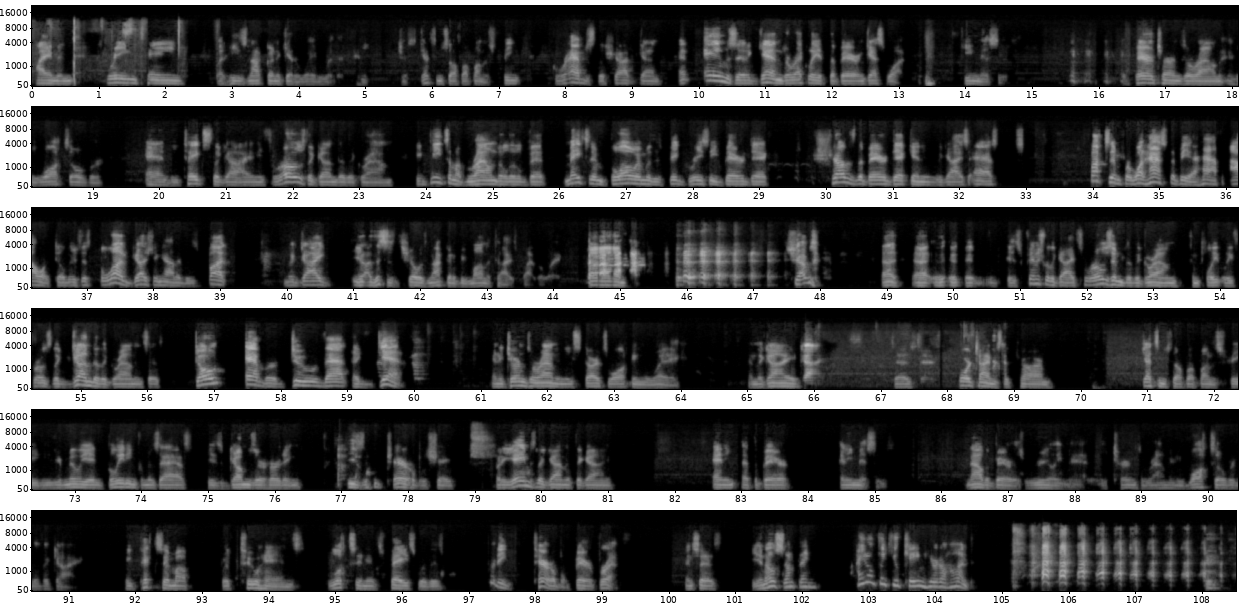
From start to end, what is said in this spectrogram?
I am in extreme pain, but he's not going to get away with it. And he just gets himself up on his feet, grabs the shotgun, and aims it again directly at the bear. And guess what? He misses. the bear turns around and he walks over and he takes the guy and he throws the gun to the ground. He beats him around a little bit, makes him blow him with his big greasy bear dick, shoves the bear dick in the guy's ass, fucks him for what has to be a half hour till there's just blood gushing out of his butt. The guy, you know, this is show is not going to be monetized, by the way. Um, shoves uh, uh, it, it is finished with the guy, throws him to the ground completely, throws the gun to the ground, and says, Don't ever do that again. And he turns around and he starts walking away. And the guy says, Four times the charm, gets himself up on his feet. He's humiliated, bleeding from his ass. His gums are hurting. He's in terrible shape. But he aims the gun at the guy and he, at the bear and he misses. Now the bear is really mad. He turns around and he walks over to the guy. He picks him up with two hands, looks in his face with his pretty terrible bear breath, and says, You know something? I don't think you came here to hunt.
